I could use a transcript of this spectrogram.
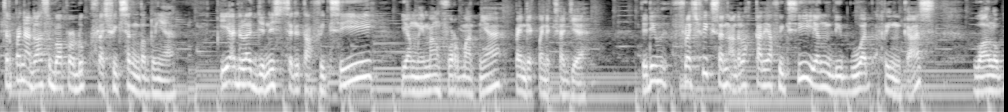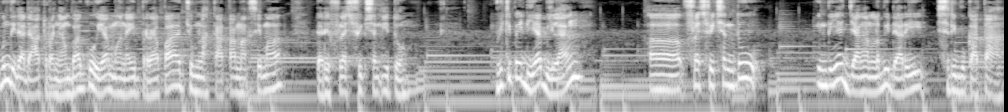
Cerpen adalah sebuah produk flash fiction tentunya. Ia adalah jenis cerita fiksi yang memang formatnya pendek-pendek saja. Jadi flash fiction adalah karya fiksi yang dibuat ringkas walaupun tidak ada aturan yang baku ya mengenai berapa jumlah kata maksimal dari flash fiction itu. Wikipedia bilang uh, flash fiction itu intinya jangan lebih dari 1000 kata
